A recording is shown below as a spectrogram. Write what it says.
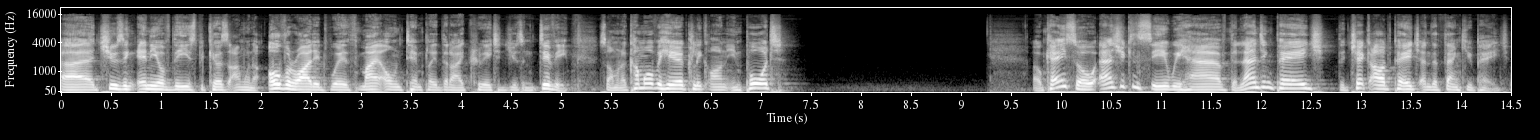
uh, choosing any of these because I'm to override it with my own template that I created using Divi. So I'm to come over here, click on import. Okay, so as you can see, we have the landing page, the checkout page, and the thank you page.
